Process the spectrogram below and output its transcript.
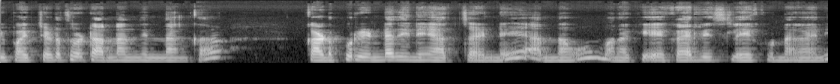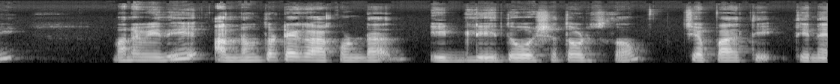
ఈ పచ్చడితో అన్నం తిన్నాక కడుపు నిండా తినేయచ్చండి అన్నము. మనకి ఏ కర్రీస్ లేకున్నా కానీ మనం ఇది అన్నంతోటే కాకుండా ఇడ్లీ దోశ తోడుస్తాం. చపాతి తినే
